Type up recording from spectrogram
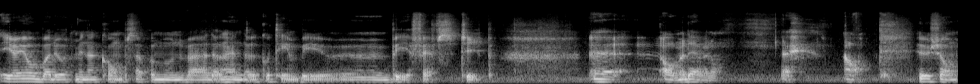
jag jobbade åt mina kompisar på Munvärder, Henrik och Tim, BFFs typ. Eh, Ja, men det är väl nog. Ja, hur som.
